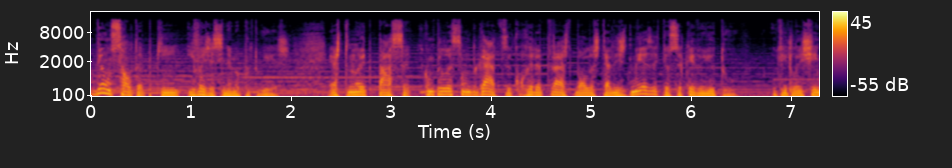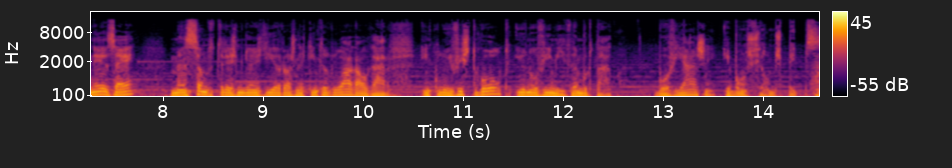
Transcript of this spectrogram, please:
dê um salto a Pequim e veja cinema português. Esta noite passa compilação de gatos a correr atrás de bolas de ténis de mesa que eu saquei do YouTube. O título em chinês é Mansão de 3 milhões de euros na Quinta do Lago Algarve. Inclui Visto Gold e o novo IMI da Mortágua. Boa viagem e bons filmes, Pips.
